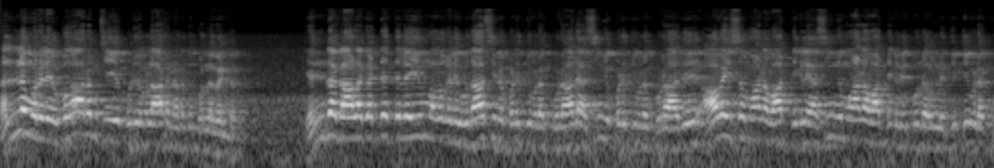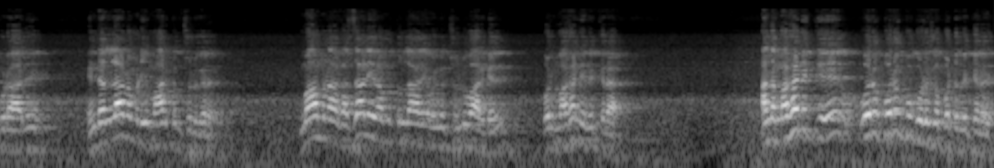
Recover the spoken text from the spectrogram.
நல்ல முறையில் உபகாரம் செய்யக்கூடியவர்களாக நடந்து கொள்ள வேண்டும். எந்த காலகட்டத்திலையும் அவர்களை உதாசீனப்படுத்தி விடக்கூடாது அசிங்கப்படுத்தி விடக்கூடாது ஆவேசமான வார்த்தைகளை அசிங்கமான வார்த்தைகளை கொண்டு அவர்களை திட்டிவிடக்கூடாது என்றெல்லாம் நம்முடைய மார்க்கம் சொல்கிறது. இமாமனா கசாலி ரமத்துல்லா அவர்கள் சொல்லுவார்கள் ஒரு மகன் இருக்கிறார். அந்த மகனுக்கு ஒரு பொறுப்பு கொடுக்கப்பட்டிருக்கிறது.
